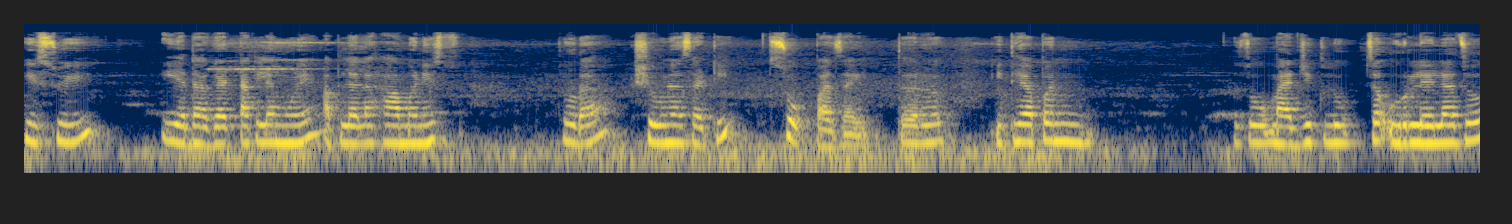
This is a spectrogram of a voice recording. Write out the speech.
ही सुई या धाग्यात टाकल्यामुळे आपल्याला हा मणी थोडा शिवण्यासाठी सोपा जाईल. तर इथे आपण जो मॅजिक लूपचा उरलेला जो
